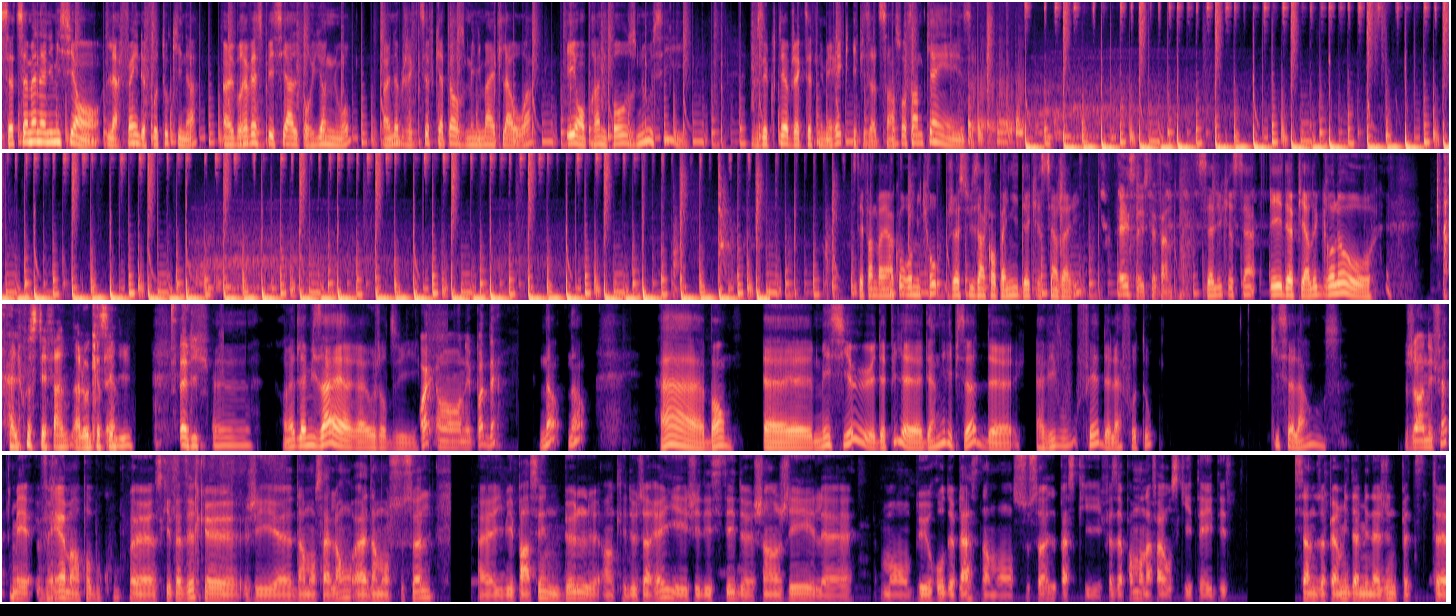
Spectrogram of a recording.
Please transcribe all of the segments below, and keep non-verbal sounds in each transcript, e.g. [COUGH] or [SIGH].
Cette semaine à l'émission, la fin de Photokina, un brevet spécial pour Yongnuo, un objectif 14 mm Laowa et on prend une pause nous aussi. Vous écoutez Objectif numérique, épisode 175. Stéphane Vaillancourt au micro. Je suis en compagnie de Christian Jarry. Hey, salut Stéphane. Salut Christian. Et de Pierre-Luc Grolot. [LAUGHS] Allô Stéphane. Allô Christian. Salut. Salut. Euh, on a de la misère euh, aujourd'hui. Ouais, on n'est pas dedans. Non, non. Ah, bon. Euh, messieurs, depuis le dernier épisode, avez-vous fait de la photo? Qui se lance? J'en ai fait, mais vraiment pas beaucoup. Euh, ce qui est à dire que j'ai euh, dans mon salon, euh, dans mon sous-sol, il m'est passé une bulle entre les deux oreilles et j'ai décidé de changer le, mon bureau de place dans mon sous-sol parce qu'il faisait pas mon affaire où ce qui était. Ça nous a permis d'aménager une petite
